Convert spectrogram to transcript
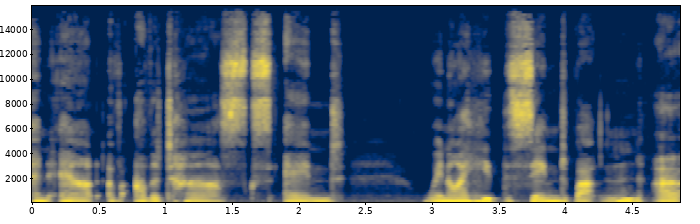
and out of other tasks. And when I hit the send button, uh,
